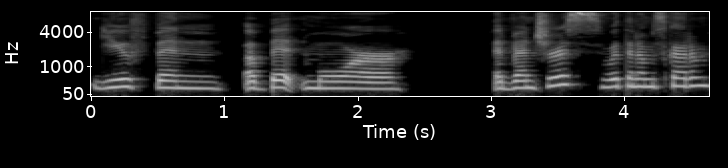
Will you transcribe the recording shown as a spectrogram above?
you've been a bit more adventurous with the namaskaram.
